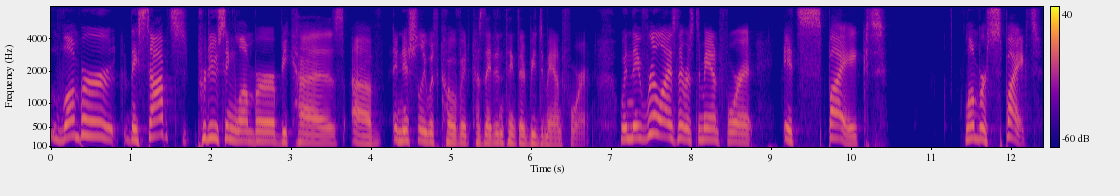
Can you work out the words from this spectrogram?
lumber they stopped producing lumber because of initially with covid because they didn't think there'd be demand for it. When they realized there was demand for it it spiked lumber spiked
